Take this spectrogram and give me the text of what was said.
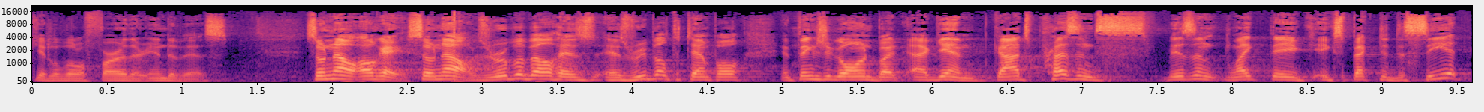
get a little farther into this. So now, okay, so now Zerubbabel has, has rebuilt the temple and things are going, but again, God's presence isn't like they expected to see it,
